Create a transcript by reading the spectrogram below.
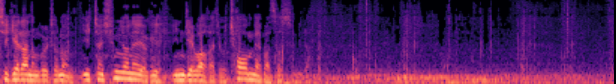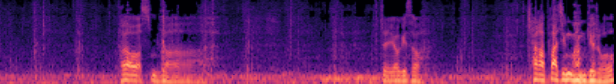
지게라는 걸 저는 2010년에 여기 인제 와가지고 처음 해봤었습니다. 다 왔습니다. 이제 여기서 차가 빠진 관계로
